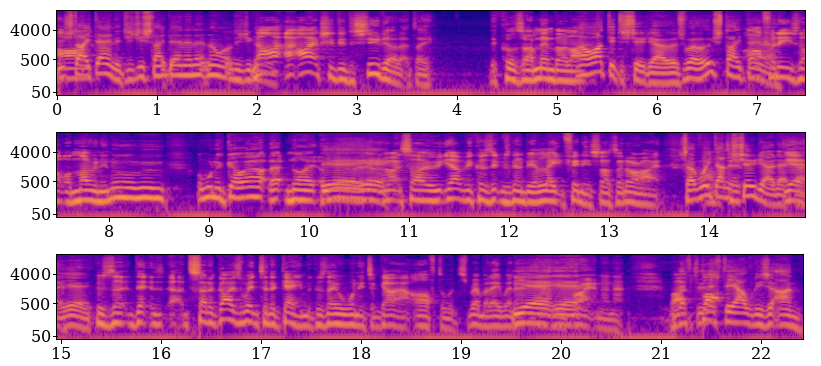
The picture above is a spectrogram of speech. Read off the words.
You Um, stayed down there. Did you stay down there that night, or did you go? No, I, I actually did the studio that day because I remember like oh, I did the studio as well. Who stayed there? half of these lot were moaning, oh, I want to go out that night. Uh, Yeah, yeah. Right, so, yeah, because it was going to be a late finish. So I said, all right. So we I'll done the studio that yeah, day, yeah. Because the, so the guys went to the game because they all wanted to go out afterwards. Remember, they went out Yeah, yeah. Brighton and that. Right. left, but, left the oldies at home.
